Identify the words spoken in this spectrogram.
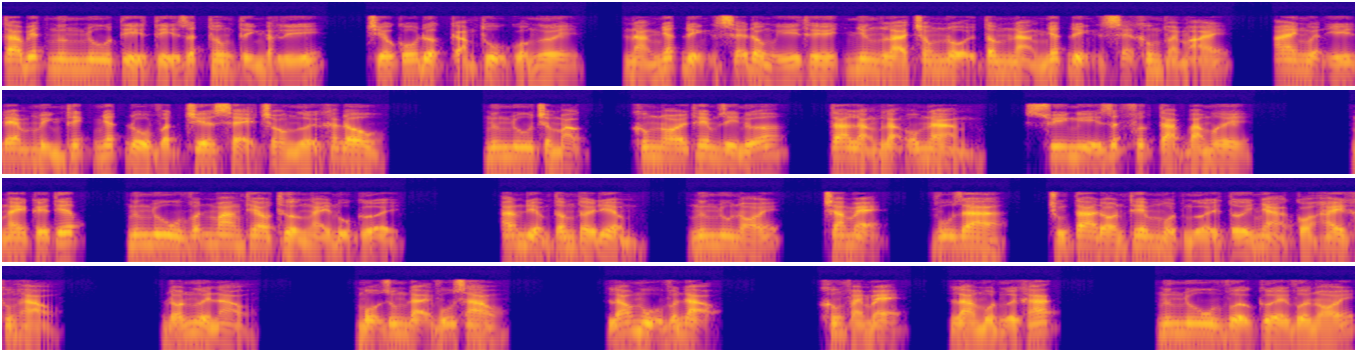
ta biết ngưng nhu tỷ tỷ rất thông tình đạt lý, chiếu cố được cảm thụ của ngươi, nàng nhất định sẽ đồng ý thế, nhưng là trong nội tâm nàng nhất định sẽ không thoải mái, ai nguyện ý đem mình thích nhất đồ vật chia sẻ cho người khác đâu. Ngưng nhu trầm mặc, không nói thêm gì nữa, ta lẳng lặng ôm nàng, suy nghĩ rất phức tạp ba mươi. Ngày kế tiếp, ngưng nhu vẫn mang theo thường ngày nụ cười. An điểm tâm thời điểm, ngưng nhu nói, cha mẹ, vũ gia, chúng ta đón thêm một người tới nhà có hay không hảo? Đón người nào? Mộ dung đại vũ sao? Lão mụ vấn đạo. Không phải mẹ, là một người khác. Ngưng nhu vừa cười vừa nói,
